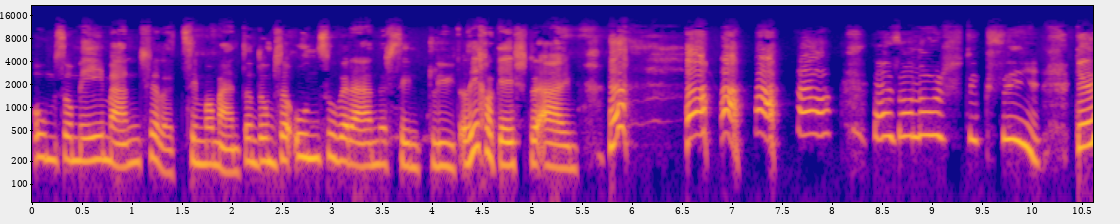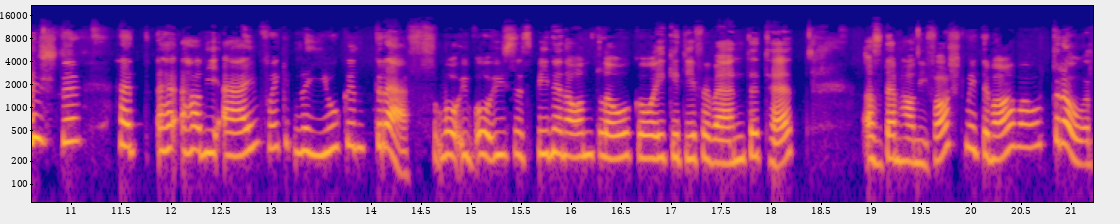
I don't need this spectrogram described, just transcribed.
umso mehr menschelt es im Moment. Und umso unsouveräner sind die Leute. Also, ich habe gestern einem, das war so lustig. Gewesen. Gestern hat, habe ich einen von irgendeinem Jugendtreff, wo, wo unser Binnenland-Logo irgendwie verwendet hat. Also dem habe ich fast mit dem Anwalt gedroht.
